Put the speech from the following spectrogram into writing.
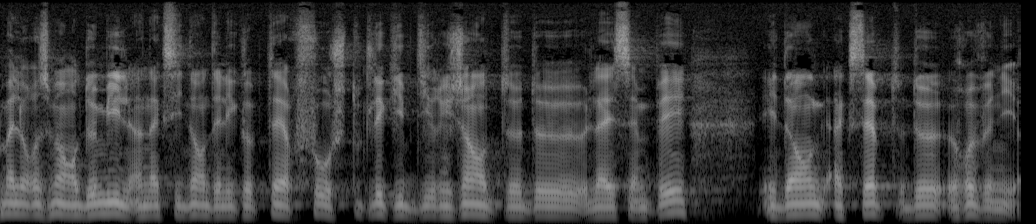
Malheureusement, en 2000, un accident d'hélicoptère fauche toute l'équipe dirigeante de la SMP et Dang accepte de revenir.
